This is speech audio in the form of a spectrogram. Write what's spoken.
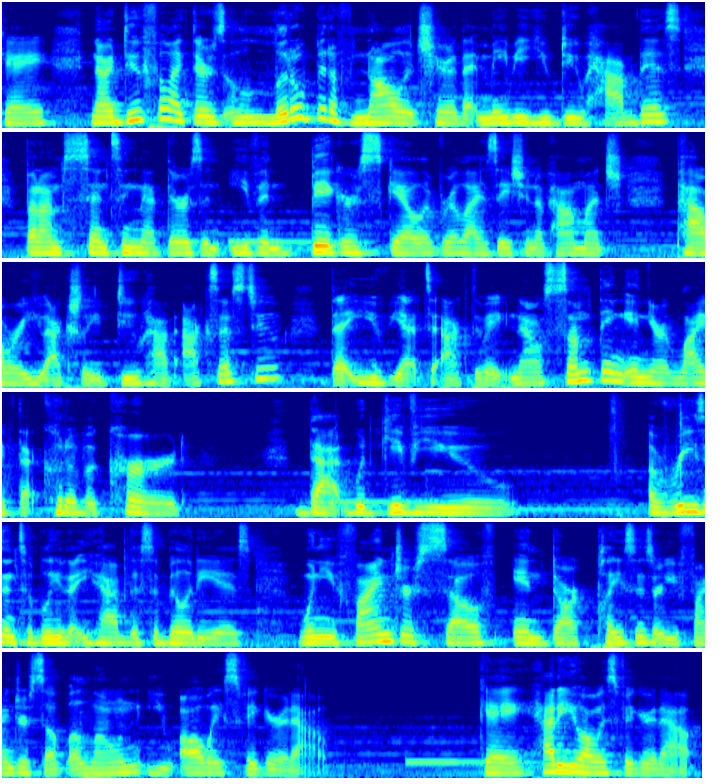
Okay. Now, I do feel like there's a little bit of knowledge here that maybe you do have this, but I'm sensing that there's an even bigger scale of realization of how much power you actually do have access to that you've yet to activate. Now, something in your life that could have occurred that would give you a reason to believe that you have this ability is when you find yourself in dark places or you find yourself alone, you always figure it out. Okay. How do you always figure it out?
